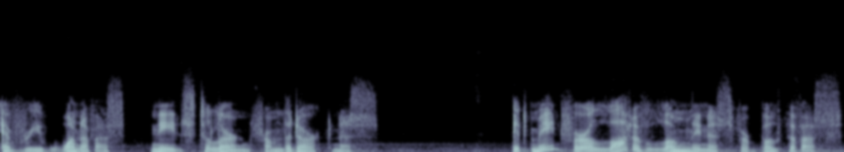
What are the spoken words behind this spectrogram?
every one of us needs to learn from the darkness. It made for a lot of loneliness for both of us,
